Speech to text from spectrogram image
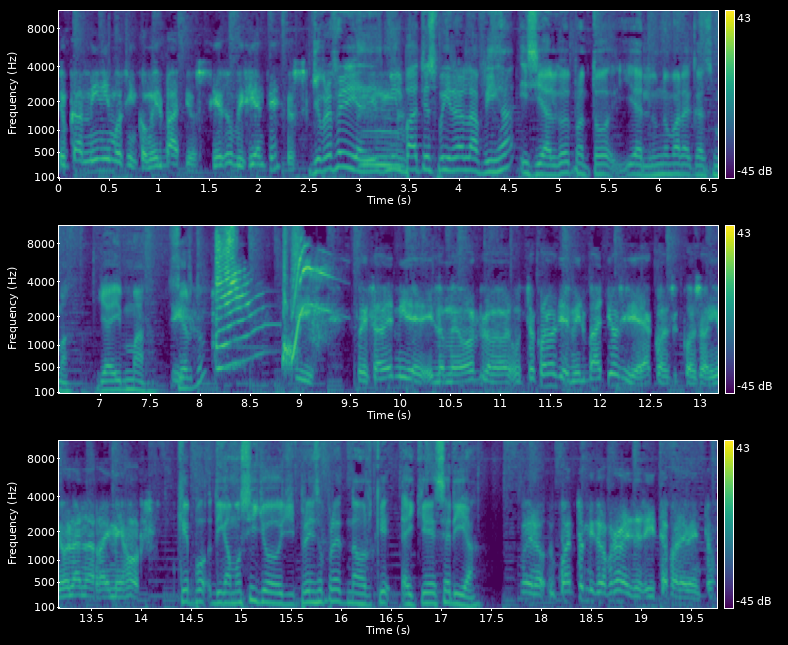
Toca mínimo 5 mil vatios. ¿Sí es suficiente? Pues, Yo preferiría Mm. 10 mil vatios para ir a la fija y si algo de pronto y unos maracas más. Y ahí más, Sí. ¿cierto? sí, pues sabes, mire, lo mejor, lo mejor, usted con los 10 mil vatios iría con, con sonido Lana Ray mejor. Que digamos si yo pienso que hay que sería. Bueno, ¿cuántos micrófonos necesita para el evento?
